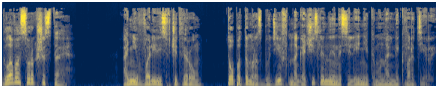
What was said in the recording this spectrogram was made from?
Глава 46. Они ввалились вчетвером, топотом разбудив многочисленное население коммунальной квартиры.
